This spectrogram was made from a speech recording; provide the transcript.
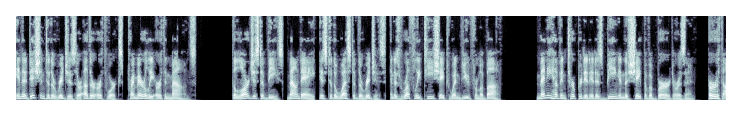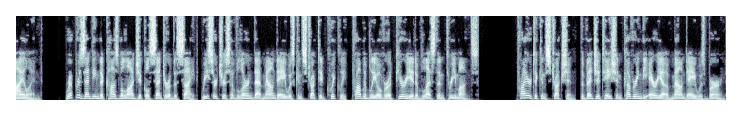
In addition to the ridges are other earthworks, primarily earthen mounds. The largest of these, Mound A, is to the west of the ridges, and is roughly T-shaped when viewed from above. Many have interpreted it as being in the shape of a bird or as an Earth Island. Representing the cosmological center of the site, researchers have learned that Mound A was constructed quickly, probably over a period of less than three months. Prior to construction, the vegetation covering the area of Mound A was burned.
